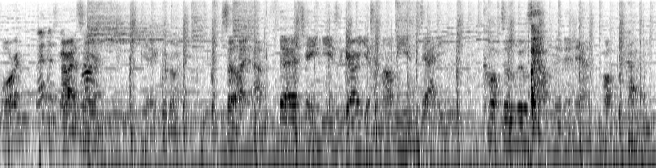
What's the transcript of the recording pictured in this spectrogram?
for it. That just Alright, so yeah, good on you. So like um, 13 years ago, your mummy and daddy copped a little something and now pop Patty.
